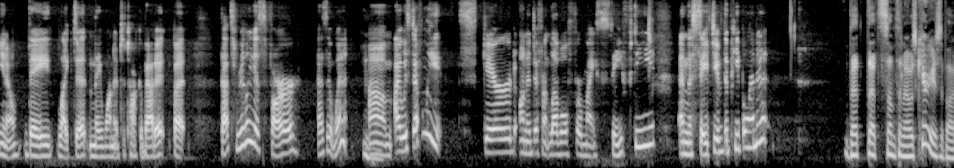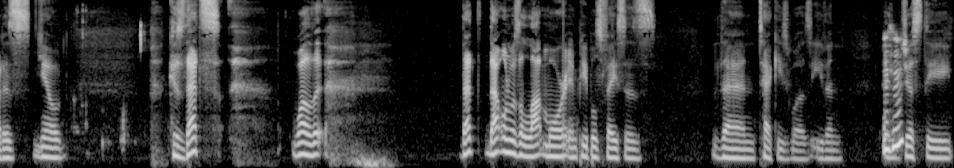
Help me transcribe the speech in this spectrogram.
you know, they liked it and they wanted to talk about it. But that's really as far as it went. Mm-hmm. Um, I was definitely scared on a different level for my safety and the safety of the people in it. That that's something I was curious about. Is you know, because that's well, that that one was a lot more in people's faces than techies was even. Mm-hmm. just the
